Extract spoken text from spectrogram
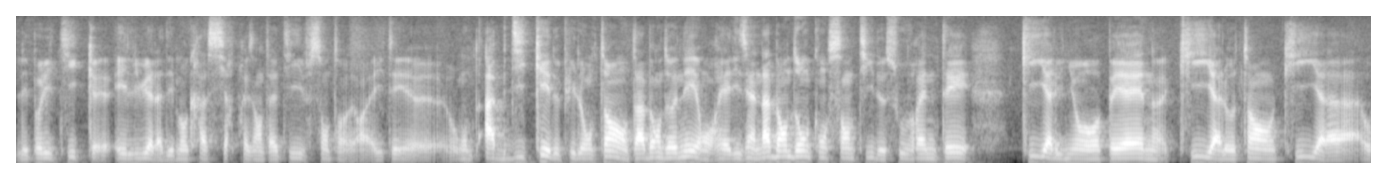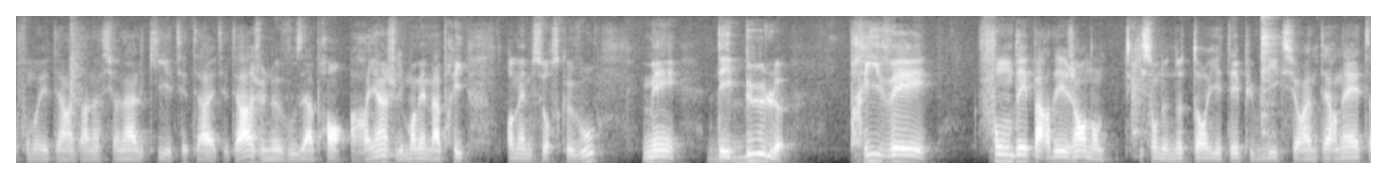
les politiques élus à la démocratie représentative été, euh, ont abdiqué depuis longtemps, ont abandonné, ont réalisé un abandon consenti de souveraineté qui à l'Union européenne, qui à l'OTAN, qui au Fonds monétaire international, qui, etc., etc. Je ne vous apprends rien, je l'ai moi-même appris en même source que vous, mais des bulles privées fondées par des gens qui sont de notoriété publique sur Internet,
